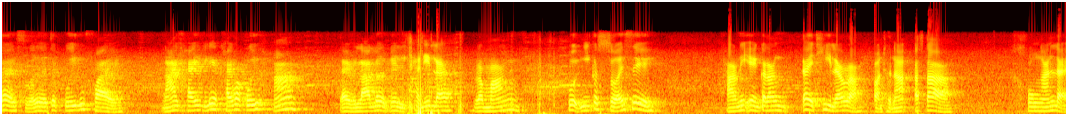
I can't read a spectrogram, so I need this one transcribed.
ได้สวยเลยจะกุ้ยลูกไฟ นายใครเรียกใครว่ากุ้ยฮะได้เวลาเลิกเล่นแค่นี้แล้วละมั้งพวกนี้ก็สวยสิทางนี้เองกำลังได้ที่แล้วล่ะก่อนเถอะนะอัสตาคงงั้นแหละ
